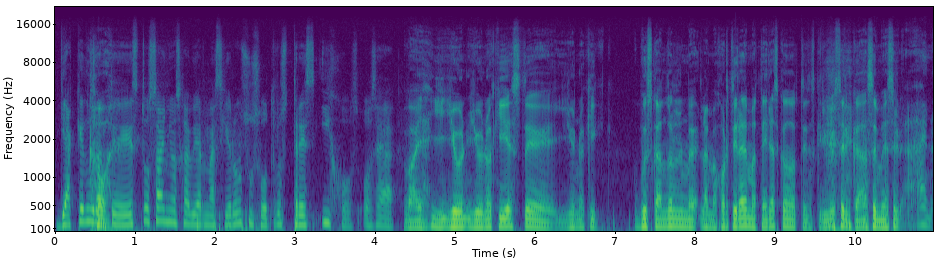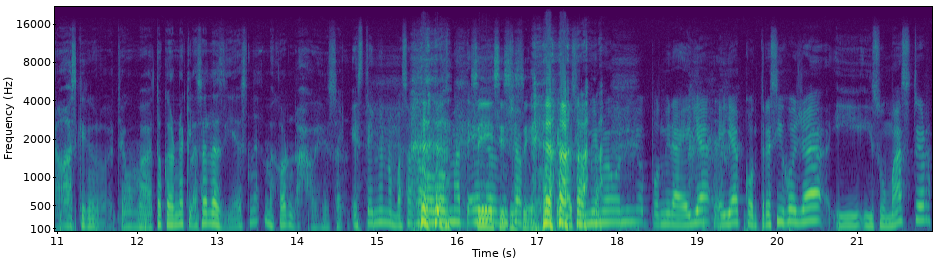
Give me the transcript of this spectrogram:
ya que durante estos años, Javier, nacieron sus otros tres hijos. O sea, Vaya, y uno aquí, este, y uno aquí buscando la mejor tira de materias cuando te inscribes en cada semestre. Ay, no, es que tengo, me va a tocar una clase a las 10, no, mejor no, esa- este año nomás agarró dos materias. sí, mi sí, sí. porque nació mi nuevo niño. Pues mira, ella, ella con tres hijos ya y, y su máster.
